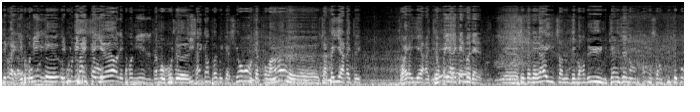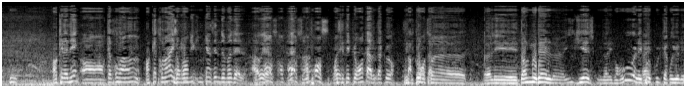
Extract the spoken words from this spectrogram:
c'est vrai, les premiers, bout de- les bout premiers essayeurs, les premiers notamment au bout de prototypes, 5 ans de fabrication, en 81, euh, ça a failli arrêter. Ça a Ouais. failli arrêter. ils ont failli arrêter le modèle. Euh, cette année-là, il s'en était vendu une quinzaine en France, en tout et pour tout. En quelle année En 81. En 80, ils ont vendu qu'une quinzaine de modèles. Ah En oui, France, en France, en hein. France. Ouais. c'était plus rentable. D'accord. Par contre, euh, euh, les, dans le modèle XJS que vous avez devant vous, à l'époque Ouais. où le cabriolet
